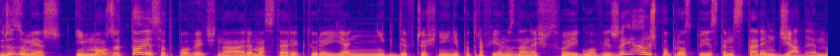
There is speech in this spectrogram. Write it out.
Rozumiesz? I może to jest odpowiedź na remastery, której ja nigdy wcześniej nie potrafiłem znaleźć w swojej głowie, że ja już po prostu jestem starym dziadem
